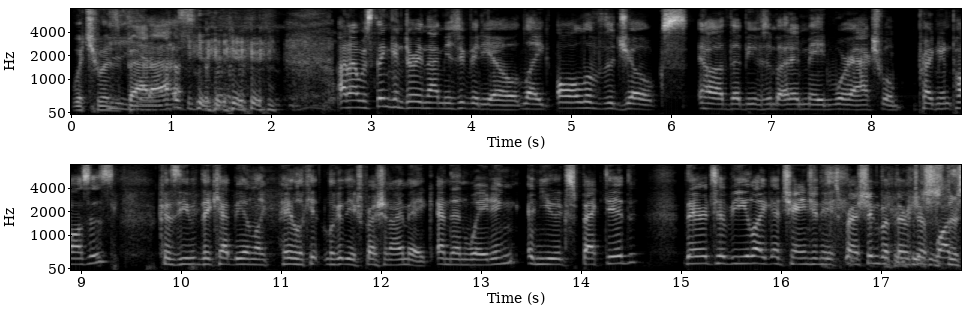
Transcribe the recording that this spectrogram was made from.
which was badass. And I was thinking during that music video, like all of the jokes uh, that Beavis and Butthead had made were actual pregnant pauses, because they kept being like, "Hey, look at look at the expression I make," and then waiting, and you expected there to be like a change in the expression, but there just Just their wasn't.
